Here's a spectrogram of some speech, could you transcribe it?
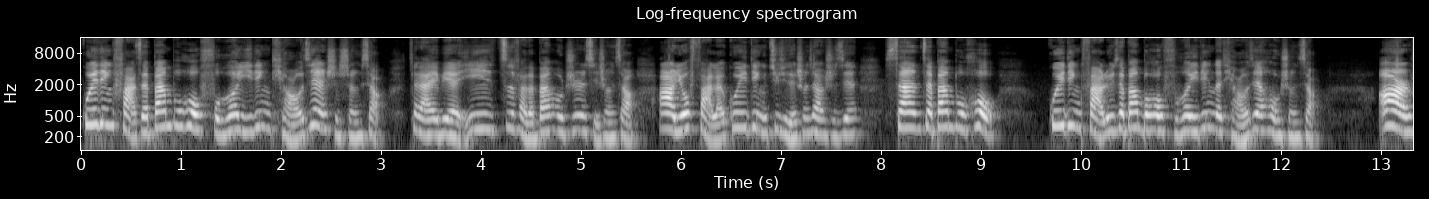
规定法在颁布后符合一定条件是生效。再来一遍：一、自法的颁布之日起生效；二、由法来规定具体的生效时间；三、在颁布后。规定法律在颁布后符合一定的条件后生效。二，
